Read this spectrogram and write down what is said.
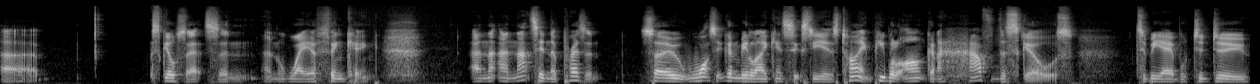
uh, skill sets and, and way of thinking. And, tha- and that's in the present. So what's it going to be like in 60 years' time? People aren't going to have the skills to be able to do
